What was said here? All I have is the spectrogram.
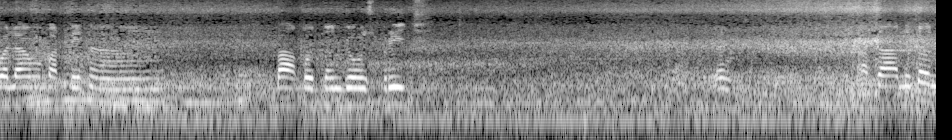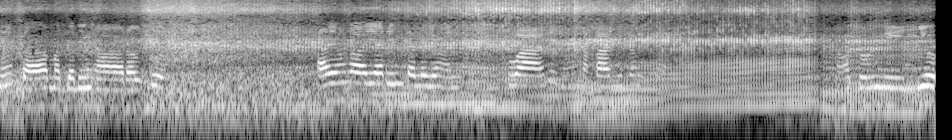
nawalang parte ng bakod ng Jones Bridge. Yan. Nasa ano no? Sa madaling araw to. Kayang-kaya rin talaga ano. Kuwanin, no? Nakano lang siya. Nakatornilyo.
